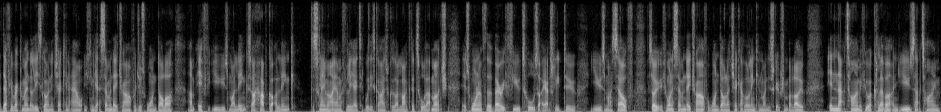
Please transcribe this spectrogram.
I definitely recommend at least going and checking it out. You can get a seven day trial for just $1 um, if you use my link. So I have got a link disclaimer I am affiliated with these guys because I like the tool that much. It's one of the very few tools I actually do use myself. So if you want a seven day trial for $1, check out the link in my description below. In that time, if you are clever and use that time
